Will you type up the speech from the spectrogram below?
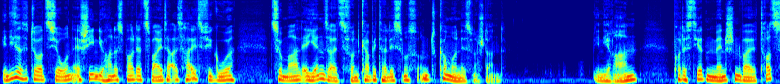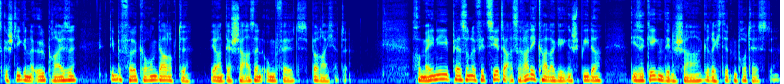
In dieser Situation erschien Johannes Paul II. als Heilsfigur, zumal er jenseits von Kapitalismus und Kommunismus stand. In Iran protestierten Menschen, weil trotz gestiegener Ölpreise die Bevölkerung darbte, während der Schah sein Umfeld bereicherte. Khomeini personifizierte als radikaler Gegenspieler diese gegen den Schah gerichteten Proteste.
